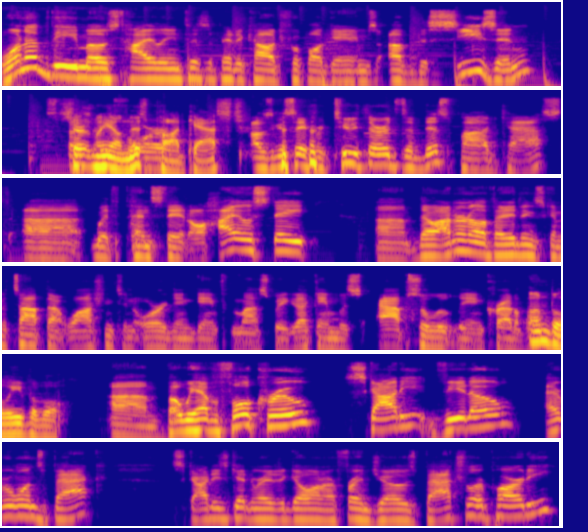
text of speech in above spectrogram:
one of the most highly anticipated college football games of the season. Certainly on this podcast. I was going to say for two thirds of this podcast uh, with Penn State, Ohio State. Um, though I don't know if anything's going to top that Washington Oregon game from last week. That game was absolutely incredible. Unbelievable. Um, but we have a full crew Scotty, Vito, everyone's back. Scotty's getting ready to go on our friend Joe's bachelor party,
